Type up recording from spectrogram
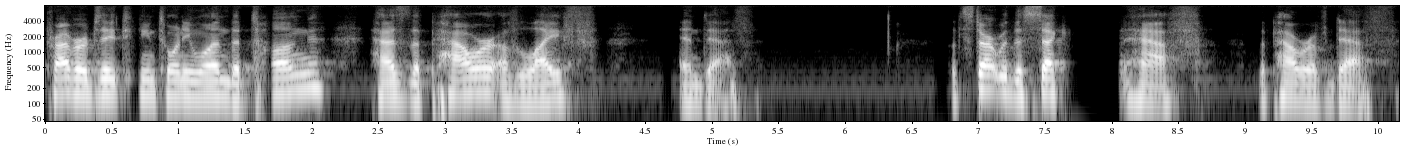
Proverbs 18:21, "The tongue has the power of life and death." Let's start with the second half, the power of death.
